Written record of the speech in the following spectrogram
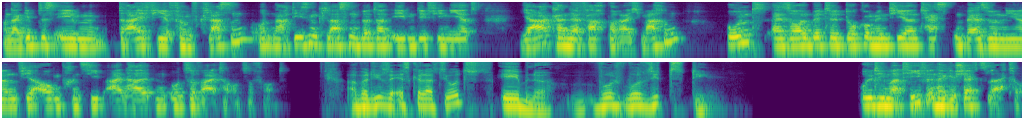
Und dann gibt es eben drei, vier, fünf Klassen. Und nach diesen Klassen wird dann eben definiert, ja, kann der Fachbereich machen. Und er soll bitte dokumentieren, testen, versionieren, Vier-Augen-Prinzip einhalten und so weiter und so fort. Aber diese Eskalationsebene, wo, wo sitzt die? Ultimativ in der Geschäftsleitung.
